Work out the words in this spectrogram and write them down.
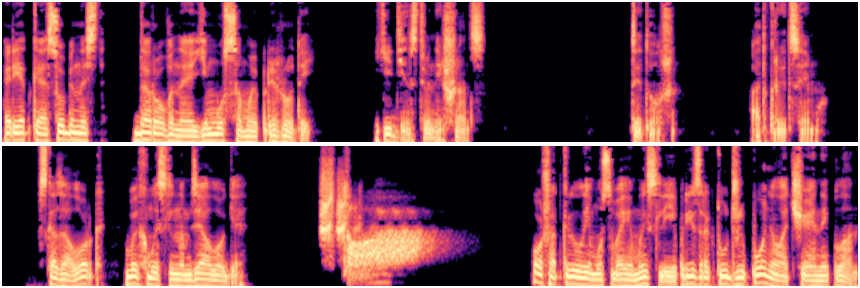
редкая особенность, дарованная ему самой природой. Единственный шанс. «Ты должен открыться ему», — сказал орк в их мысленном диалоге. «Что?» Ош открыл ему свои мысли, и призрак тут же понял отчаянный план.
